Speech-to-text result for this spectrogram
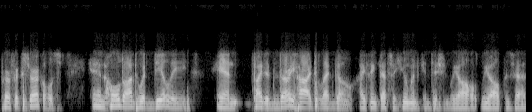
perfect circles, and hold on to it dearly and find it very hard to let go. I think that's a human condition we all we all possess.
